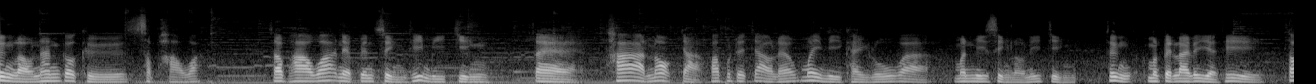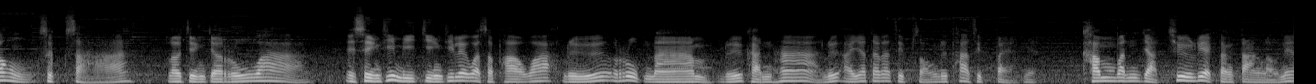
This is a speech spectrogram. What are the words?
ึ่งเหล่านั้นก็คือสภาวะ สภาวะเนี่ยเป็นสิ่งที่มีจริง แต่ถ้านอกจากพระพุทธเจ้าแล้วไม่มีใครรู้ว่ามันมีสิ่งเหล่านี้จริง ซึ่งมันเป็นรายละเอียดที่ต้องศึกษา เราจึงจะรู้ว่า สิ่งที่มีจริงที่เรียกว่าสภาวะหรือรูปนาม หรือขันห้าหรืออายตนะ12 หรือธาตุ18เนี่ยคำบัญญัติชื่อเรียกต่างๆ เหล่านี้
